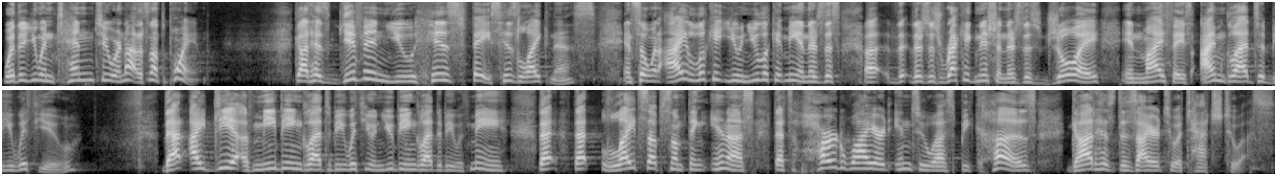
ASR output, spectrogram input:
whether you intend to or not. That's not the point. God has given you his face, his likeness. And so when I look at you and you look at me, and there's this, uh, th- there's this recognition, there's this joy in my face, I'm glad to be with you. That idea of me being glad to be with you and you being glad to be with me, that, that lights up something in us that's hardwired into us because God has desired to attach to us.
